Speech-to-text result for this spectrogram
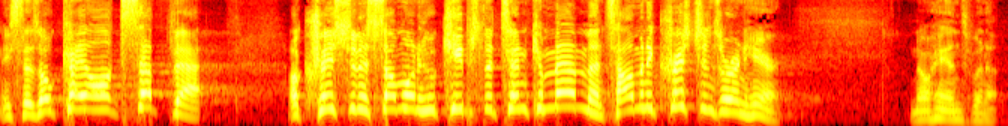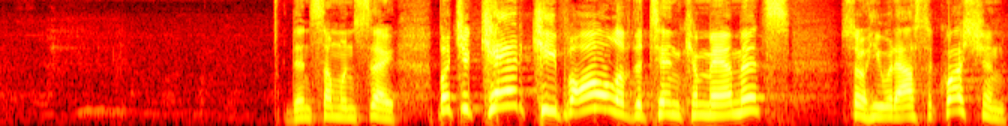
He says, Okay, I'll accept that. A Christian is someone who keeps the Ten Commandments. How many Christians are in here? No hands went up. Then someone say, But you can't keep all of the Ten Commandments. So he would ask the question,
